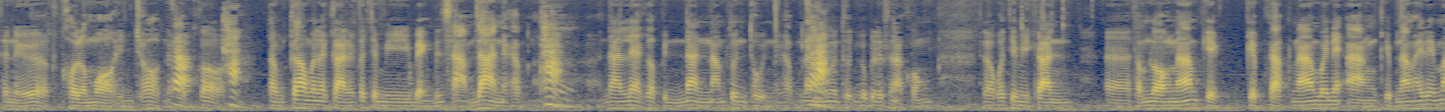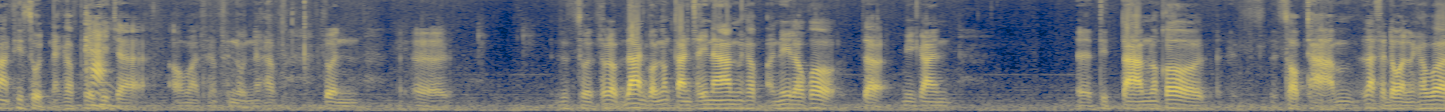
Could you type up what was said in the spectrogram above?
เสนอคอรมอเห็นชอบนะครับค่ะก็ค่ะ ทำเก้ามาตรการก็จะมีแบ่งเป็น 3 ด้านนะครับค่ะอ่า ด้านแรกก็เป็นด้านน้ำต้นทุนนะครับด้านค่ะน้ำต้นทุนก็เป็นลักษณะของเราก็จะมีการเอ่อสำรองน้ำเก็บเก็บกักน้ำไว้ในอ่าง เก็บน้ำให้ได้มากที่สุดนะครับ เพื่อค่ะที่จะเอามาสนับสนุนนะครับ ส่วนเอ่อส่วนสำหรับด้านความต้องการใช้น้ำนะครับ อันนี้เราก็จะมีการเอ่อติดตามแล้วก็สอบถามราษฎรนะครับ ว่า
